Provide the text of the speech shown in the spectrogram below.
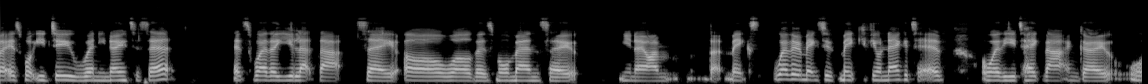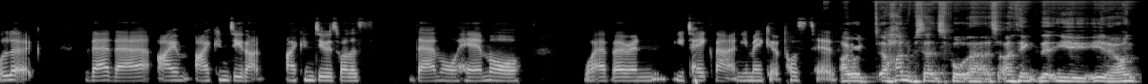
but it's what you do when you notice it. It's whether you let that say, oh, well, there's more men, so you know, I'm that makes whether it makes you make you feel negative or whether you take that and go, well, look, they're there. I'm I can do that. I can do as well as them or him or whatever and you take that and you make it a positive i would 100% support that i think that you you know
